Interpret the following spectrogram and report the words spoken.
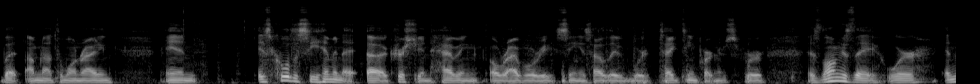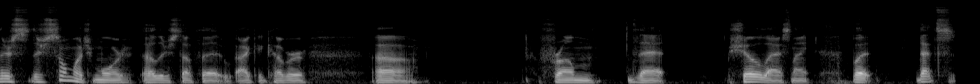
but i'm not the one writing and it's cool to see him and uh, Christian having a rivalry, seeing as how they were tag team partners for as long as they were. And there's there's so much more other stuff that I could cover uh, from that show last night, but that's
